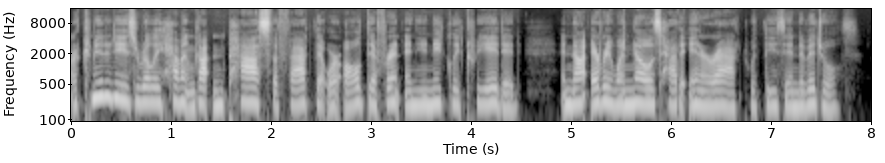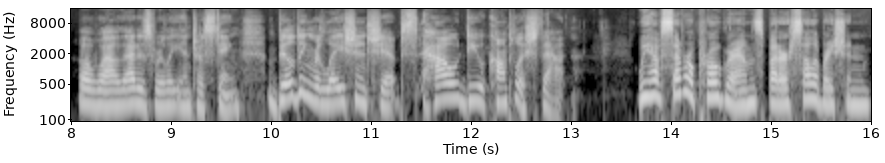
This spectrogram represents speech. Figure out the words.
Our communities really haven't gotten past the fact that we're all different and uniquely created, and not everyone knows how to interact with these individuals. Oh, wow, that is really interesting. Building relationships, how do you accomplish that? We have several programs, but our celebration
